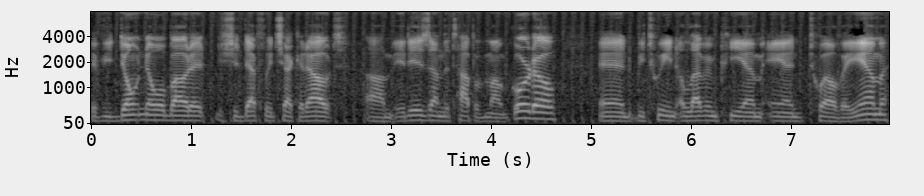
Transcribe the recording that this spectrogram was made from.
If you don't know about it, you should definitely check it out. Um, it is on the top of Mount Gordo and between 11 p.m. and 12 a.m.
